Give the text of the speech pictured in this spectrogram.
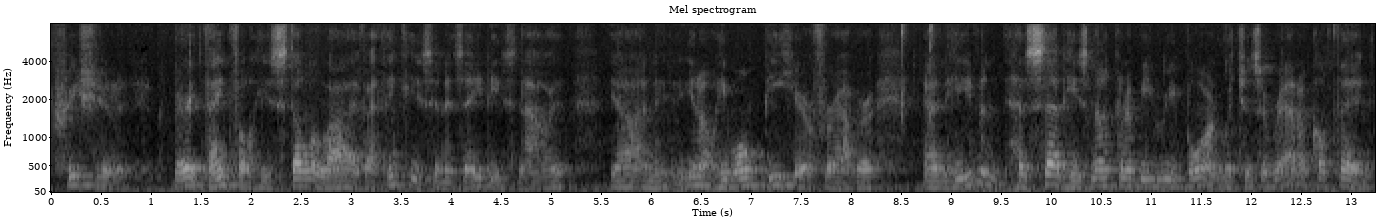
appreciate very thankful he's still alive. I think he's in his 80s now. Yeah, and you know, he won't be here forever. And he even has said he's not going to be reborn, which is a radical thing.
